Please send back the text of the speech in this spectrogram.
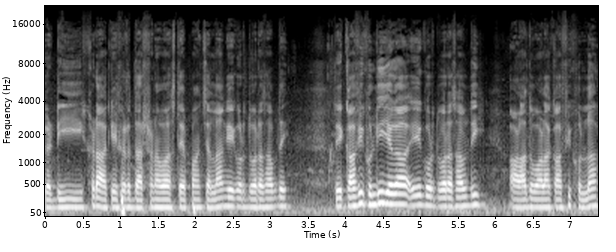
ਗੱਡੀ ਖੜਾ ਕੇ ਫਿਰ ਦਰਸ਼ਨਾਂ ਵਾਸਤੇ ਆਪਾਂ ਚੱਲਾਂਗੇ ਗੁਰਦੁਆਰਾ ਸਾਹਿਬ ਦੇ। ਤੇ ਕਾਫੀ ਖੁੱਲੀ ਜਗ੍ਹਾ ਇਹ ਗੁਰਦੁਆਰਾ ਸਾਹਿਬ ਦੀ। ਆਲਾ ਦੁਆਲਾ ਕਾਫੀ ਖੁੱਲਾ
